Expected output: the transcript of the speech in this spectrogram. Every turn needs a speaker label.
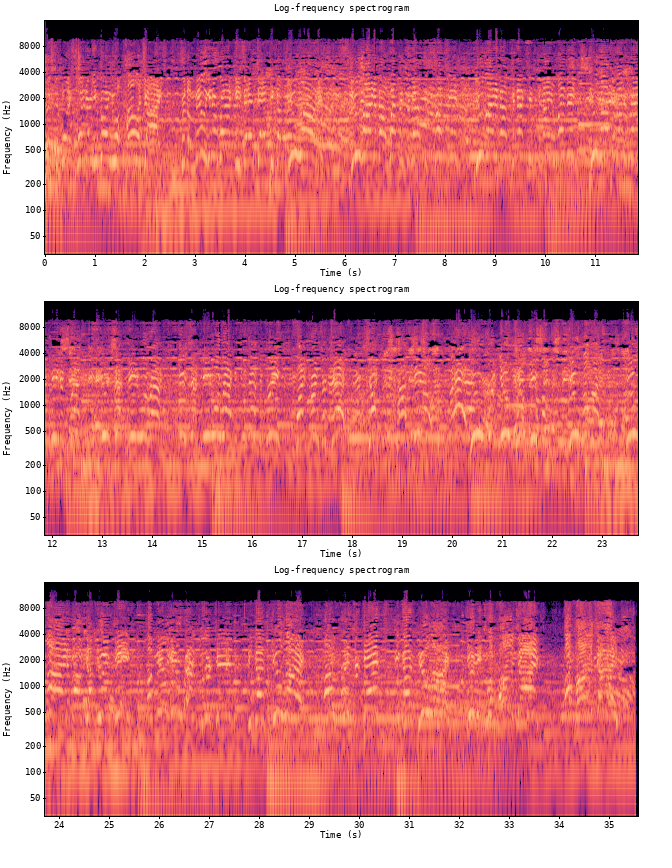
Speaker 1: Mr. Bush, when are you going to apologize for the million Iraqis that are dead because you lied? You lied about weapons of mass destruction. You lied about connections to 9-11. You lied about Iraq being a threat. You sent me to Iraq. You sent me to Iraq in 2003. My friends are dead. Just like Castile. You, you killed people. You need to apologize! Apologize!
